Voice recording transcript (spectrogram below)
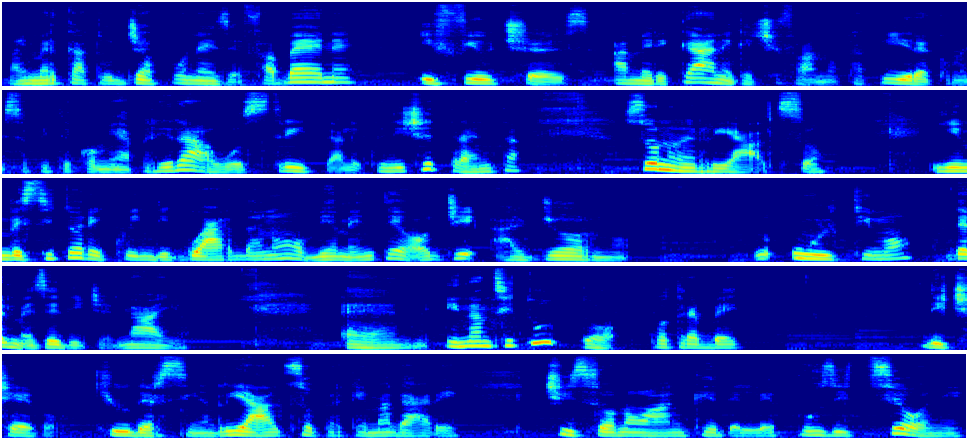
ma il mercato giapponese fa bene, i futures americani che ci fanno capire, come sapete, come aprirà Wall Street alle 15.30, sono in rialzo. Gli investitori quindi guardano ovviamente oggi al giorno ultimo del mese di gennaio. Eh, innanzitutto potrebbe, dicevo, chiudersi in rialzo perché magari ci sono anche delle posizioni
